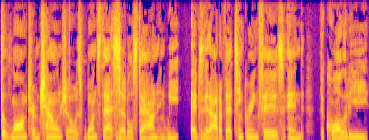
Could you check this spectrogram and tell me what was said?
the long term challenge though is once that settles down and we exit out of that tinkering phase and the quality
